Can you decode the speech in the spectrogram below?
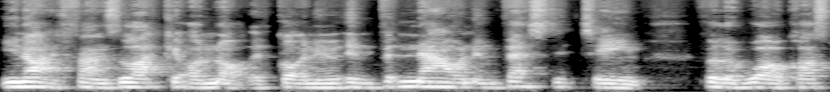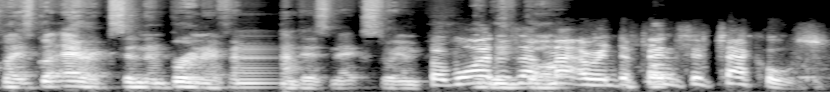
United fans like it or not, they've got an, in, now an invested team full of world class players. Got Eriksen and Bruno Fernandes next to him. But why does that got- matter in defensive tackles?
